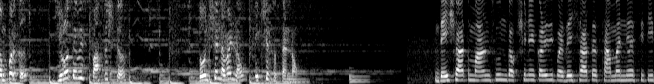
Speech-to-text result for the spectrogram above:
संपर्क झिरो तेवीस पासष्ट दोनशे नव्याण्णव एकशे सत्त्याण्णव. देशात मान्सून दक्षिणेकडील प्रदेशात सामान्य स्थितीत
